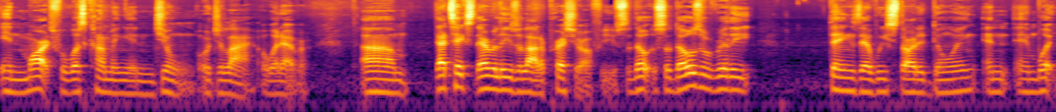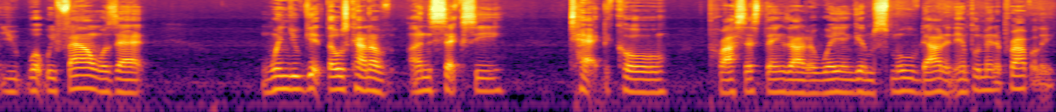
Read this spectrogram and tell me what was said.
in March for what's coming in June or July or whatever. Um, that takes that relieves a lot of pressure off of you. So those so those were really things that we started doing, and and what you what we found was that when you get those kind of unsexy, tactical process things out of the way and get them smoothed out and implemented properly,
